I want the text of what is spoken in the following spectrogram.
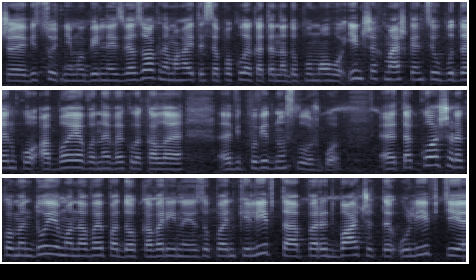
чи відсутній мобільний зв'язок, намагайтеся покликати на допомогу інших мешканців будинку, аби вони викликали е, відповідну службу. Е, Також рекомендуємо на випадок аварійної зупинки ліфта передбачити у ліфті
